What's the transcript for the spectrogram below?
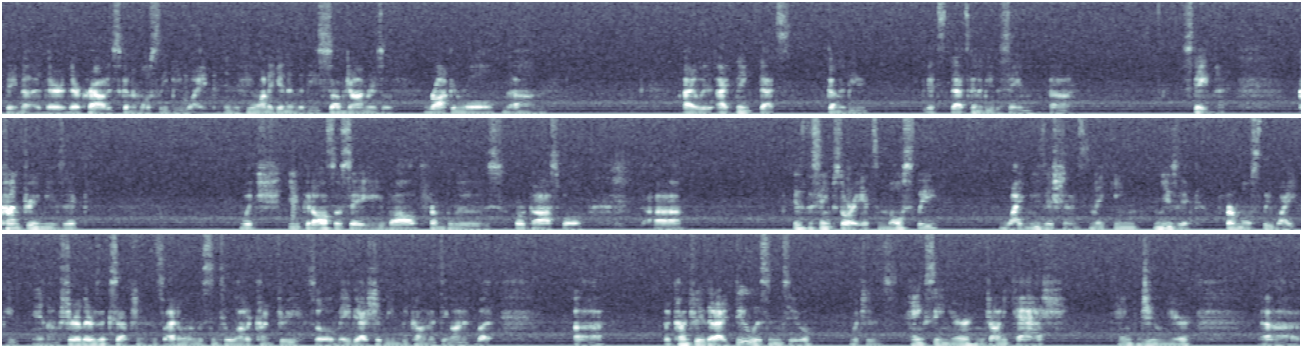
They know their their crowd is going to mostly be white. And if you want to get into these subgenres of rock and roll, um, I would I think that's to be it's that's to be the same uh, statement country music, which you could also say evolved from blues or gospel, uh, is the same story. It's mostly white musicians making music for mostly white people. And I'm sure there's exceptions. I don't listen to a lot of country, so maybe I shouldn't even be commenting on it. But uh, the country that I do listen to, which is Hank Sr. and Johnny Cash Hank Jr., uh,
